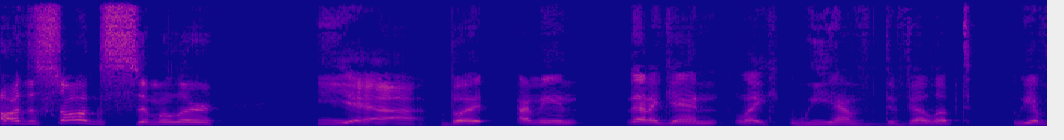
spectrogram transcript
are the songs similar? Yeah, but I mean, then again, like we have developed, we have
